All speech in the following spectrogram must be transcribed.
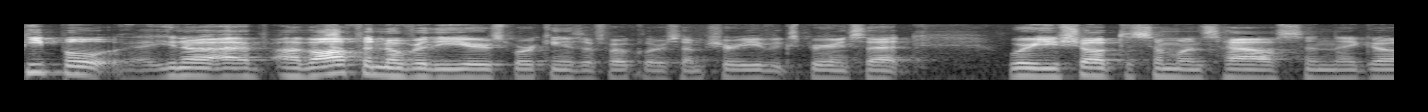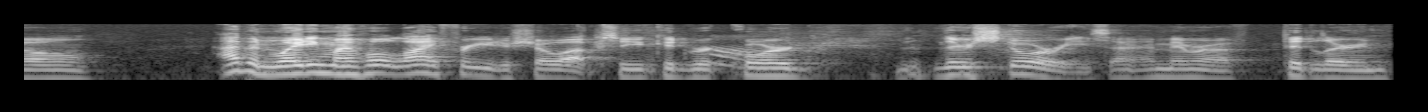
people. You know, I've I've often over the years working as a folklorist. I'm sure you've experienced that, where you show up to someone's house and they go, "I've been waiting my whole life for you to show up so you could record their stories." I remember a fiddler in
